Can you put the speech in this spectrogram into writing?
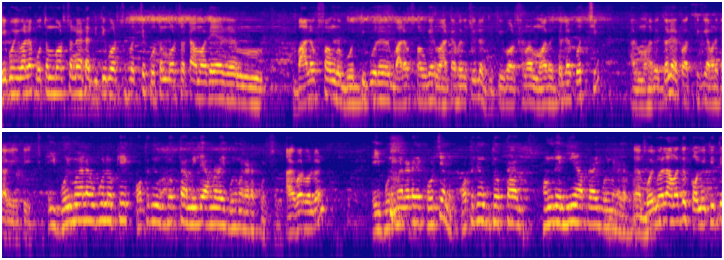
এই বইমেলা প্রথম বর্ষ না এটা দ্বিতীয় বর্ষ হচ্ছে। প্রথম বর্ষটা আমাদের বালক সংঘ বদ্যিপুরের বালক সংঘের মাঠে হয়েছিল। দ্বিতীয় বর্ষ আমরা মহাবিদ্যালয়ে করছি আর মহাবিদ্যালয়ের পর থেকে আমরা চালিয়ে যেতে ইচ্ছুক। এই বইমেলা উপলক্ষে কতজন উদ্যোক্তা মিলে আপনারা এই বইমেলাটা করছেন আরেকবার বলবেন? এই বইমেলাটা যে করছেন? কতজন উদ্যোক্তা সঙ্গে নিয়ে আপনারা এই বইমেলাটা হ্যাঁ, বইমেলা আমাদের কমিটিতে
